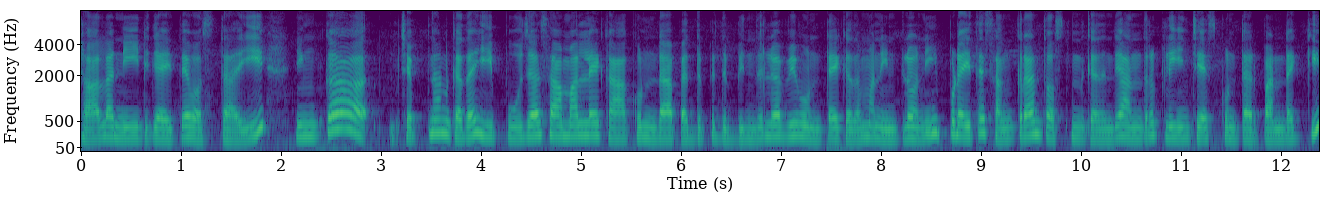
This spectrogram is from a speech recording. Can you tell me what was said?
చాలా నీట్గా అయితే వస్తాయి. ఇంకా చెప్తున్నాను కదా ఈ పూజా సామాన్లే కాకుండా పెద్ద పెద్ద బిందులు అవి ఉంటాయి కదా మన ఇంట్లోని. ఇప్పుడైతే సంక్రాంతి వస్తుంది కదండి అందరూ క్లీన్ చేసుకుంటారు పండక్కి.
